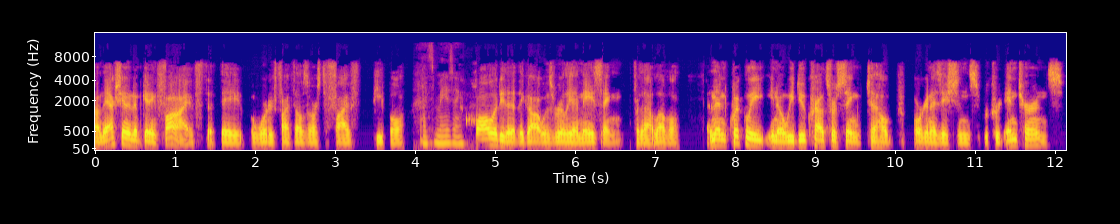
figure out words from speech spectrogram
Um, they actually ended up getting five that they awarded $5,000 to five people. That's amazing. The quality that they got was really amazing for that level. And then quickly, you know, we do crowdsourcing to help organizations recruit interns.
